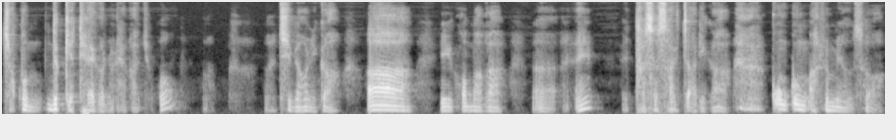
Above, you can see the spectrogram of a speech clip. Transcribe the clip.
조금 늦게 퇴근을 해가지고 어, 집에 오니까 아이 꼬마가 어, 에? 다섯 살짜리가 꽁꽁 앓으면서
